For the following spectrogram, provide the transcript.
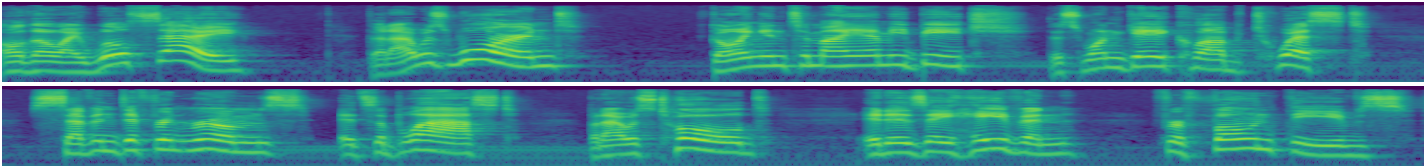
Although I will say that I was warned going into Miami Beach, this one gay club, Twist, seven different rooms, it's a blast, but I was told it is a haven for phone thieves.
